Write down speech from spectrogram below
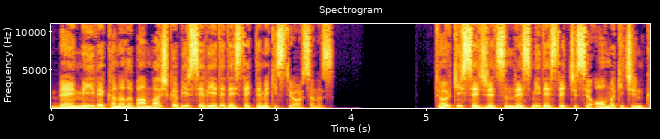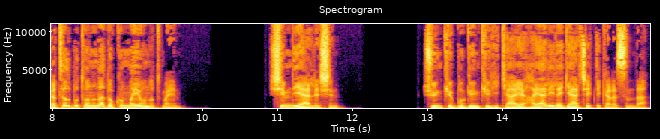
beğenmeyi ve kanalı bambaşka bir seviyede desteklemek istiyorsanız, Turkish Secrets'in resmi destekçisi olmak için katıl butonuna dokunmayı unutmayın. Şimdi yerleşin. Çünkü bugünkü hikaye hayal ile gerçeklik arasında.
